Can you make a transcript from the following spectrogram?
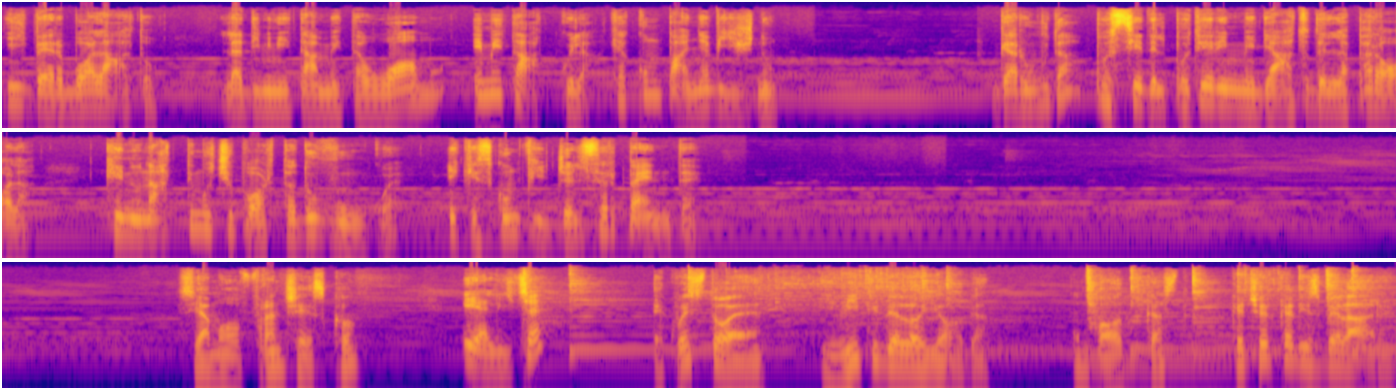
il verbo alato, la divinità metà uomo e metà aquila che accompagna Vishnu. Garuda possiede il potere immediato della parola, che in un attimo ci porta dovunque e che sconfigge il serpente. Siamo Francesco e Alice e questo è I miti dello yoga, un podcast che cerca di svelare,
